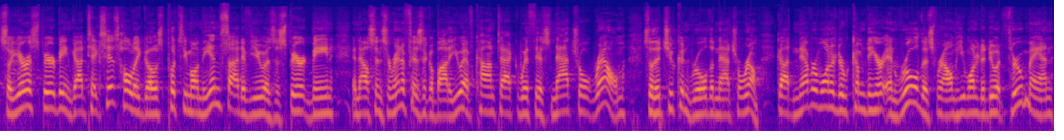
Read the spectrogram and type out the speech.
So you're a spirit being. God takes His Holy Ghost, puts Him on the inside of you as a spirit being, and now since you're in a physical body, you have contact with this natural realm so that you can rule the natural realm. God never wanted to come to here and rule this realm. He wanted to do it through man,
